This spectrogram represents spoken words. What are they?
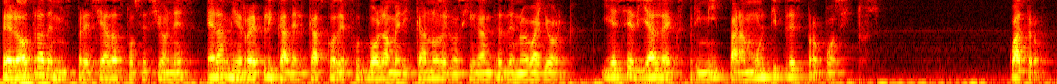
pero otra de mis preciadas posesiones era mi réplica del casco de fútbol americano de los gigantes de Nueva York, y ese día la exprimí para múltiples propósitos. 4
